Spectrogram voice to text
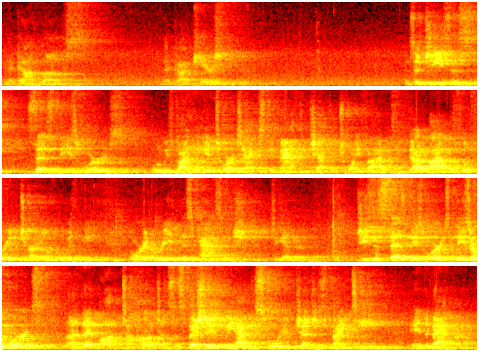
and that God loves, and that God cares for them. And so Jesus says these words when we finally get to our text in Matthew chapter 25. If you've got a Bible, feel free to turn over with me, and we're going to read this passage together. Jesus says these words, and these are words uh, that ought to haunt us, especially if we have the story of Judges 19 in the background.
